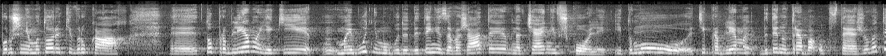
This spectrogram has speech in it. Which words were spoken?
порушення моторики в руках. Е, То проблеми, які в майбутньому будуть дитині заважати в навчанні в школі. І тому ті проблеми дитину треба обстежувати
